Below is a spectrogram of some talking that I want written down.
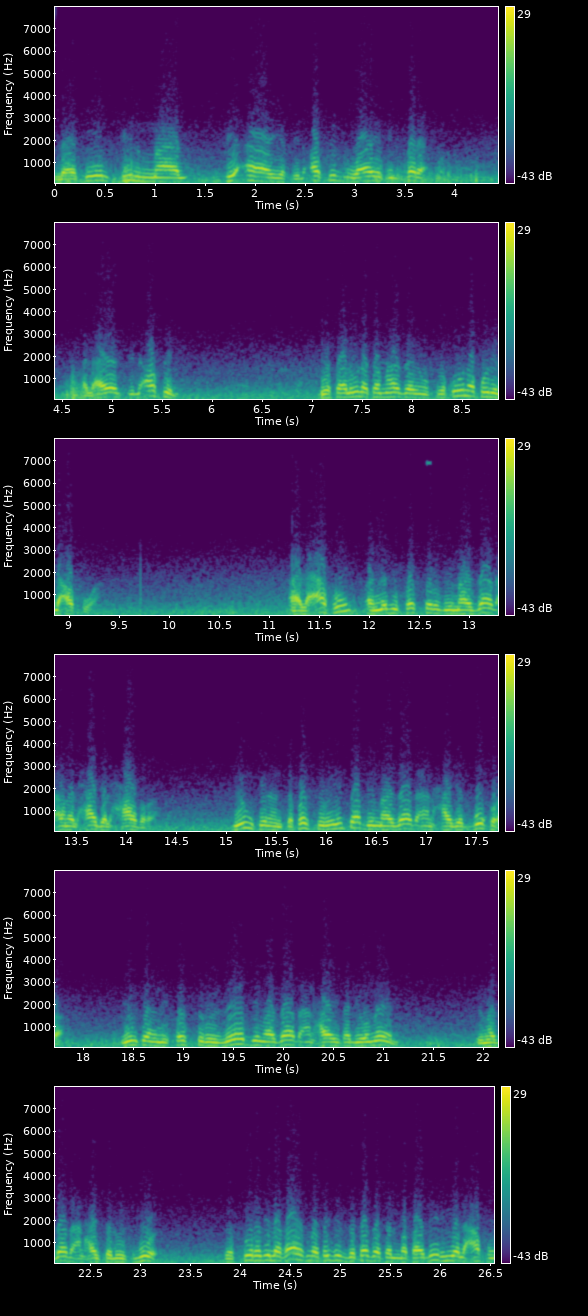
لكن في المال في آية في الأصل وآية في الفرع. الآية في الأصل يسألونك ماذا ينفقون؟ قل العفو. العفو الذي فسر بما زاد عن الحاجة الحاضرة. يمكن أن تفسر أنت بما زاد عن حاجة بكرة. يمكن أن يفسر زيد بما زاد عن حاجة اليومين بما زاد عن حاجة الأسبوع. الصورة دي لغاية ما تجد زكاة المقادير هي العفو.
